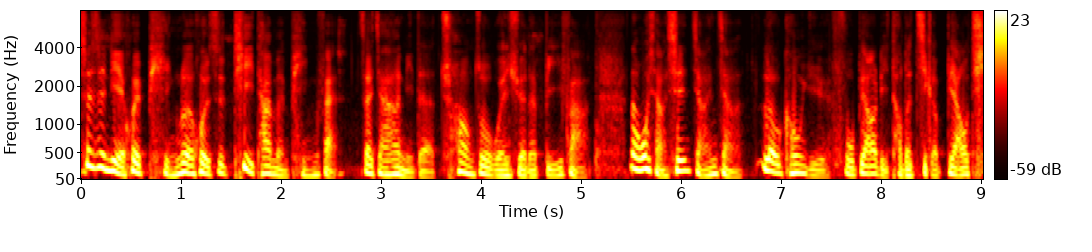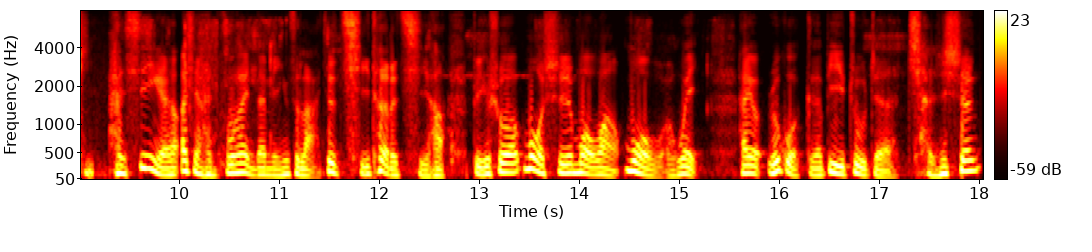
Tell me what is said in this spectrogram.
甚至你也会评论或者是替他们平反，再加上你的创作文学的笔法。那我想先讲一讲《镂空与浮标》里头的几个标题，很吸引人，而且很符合你的名字啦，就奇特的奇哈。比如说“莫失莫忘莫文蔚”，还有“如果隔壁住着陈升”，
